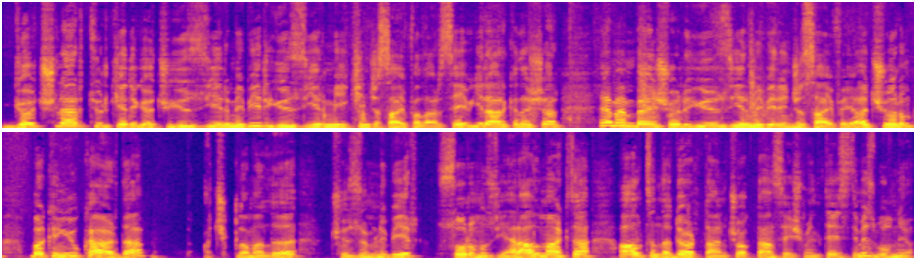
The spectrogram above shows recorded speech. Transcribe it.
göçler, Türkiye'de göç 121 122. sayfalar sevgili arkadaşlar. Hemen ben şöyle 121. sayfayı açıyorum. Bakın yukarıda açıklamalı, çözümlü bir sorumuz yer almakta. Altında dört tane çoktan seçmeli testimiz bulunuyor.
